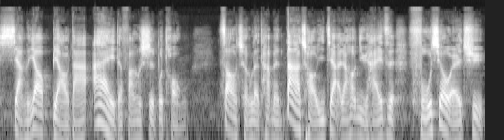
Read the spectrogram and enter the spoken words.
想要表达爱的方式不同，造成了他们大吵一架，然后女孩子拂袖而去。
